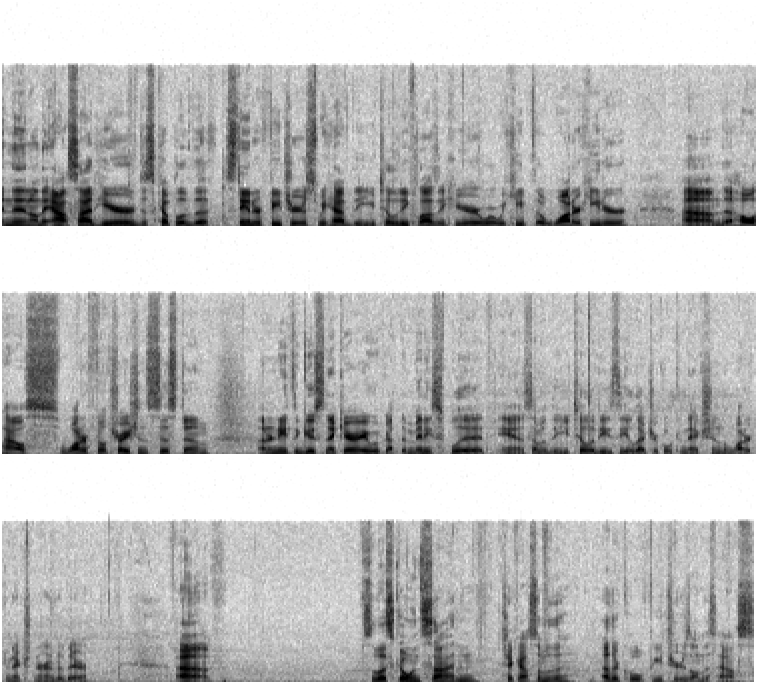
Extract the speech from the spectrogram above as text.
And then on the outside here, just a couple of the standard features. We have the utility closet here where we keep the water heater um, the whole house water filtration system. Underneath the gooseneck area, we've got the mini split and some of the utilities, the electrical connection, the water connection are under there. Um, so let's go inside and check out some of the other cool features on this house.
